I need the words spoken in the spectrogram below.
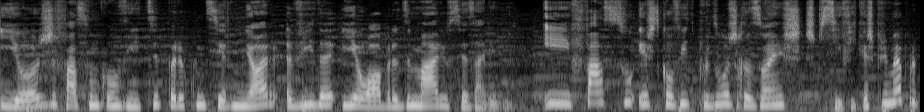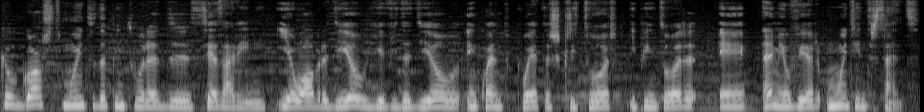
e hoje faço um convite para conhecer melhor a vida e a obra de Mário Cesarini. E faço este convite por duas razões específicas. Primeiro, porque eu gosto muito da pintura de Cesarini e a obra dele e a vida dele enquanto poeta, escritor e pintor é, a meu ver, muito interessante.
